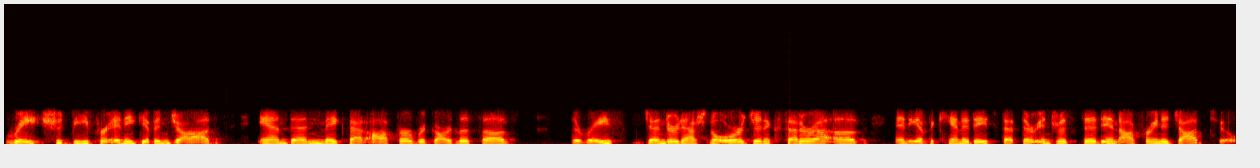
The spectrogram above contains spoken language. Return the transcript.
rate should be for any given job, and then make that offer regardless of the race, gender, national origin, et cetera, of any of the candidates that they're interested in offering a job to.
